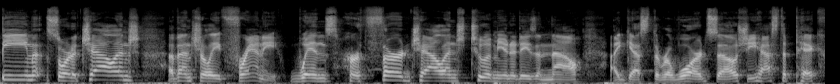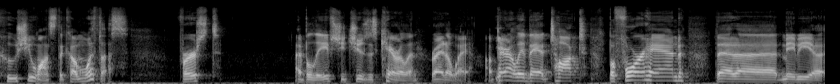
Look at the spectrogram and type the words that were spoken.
beam sort of challenge. Eventually, Frannie wins her third challenge, two immunities, and now, I guess, the reward. So she has to pick who she wants to come with us. First, I believe she chooses Carolyn right away. Apparently, they had talked beforehand that uh, maybe a,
